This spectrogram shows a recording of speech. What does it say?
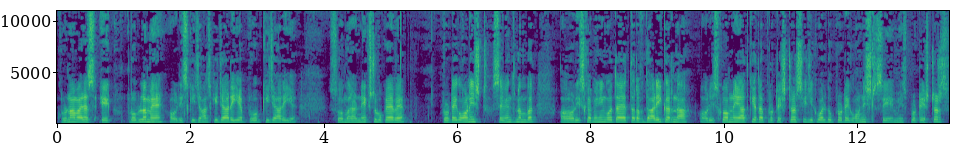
कोरोना वायरस एक प्रॉब्लम है और इसकी जाँच की जा रही है प्रोब की जा रही है। सो so, हमारा नेक्स्ट कैब है प्रोटेगोनिस्ट सेवेंथ नंबर और इसका मीनिंग होता है तरफदारी करना और इसको हमने याद किया था protesters is equal to protagonist से मीन्स प्रोटेस्टर्स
